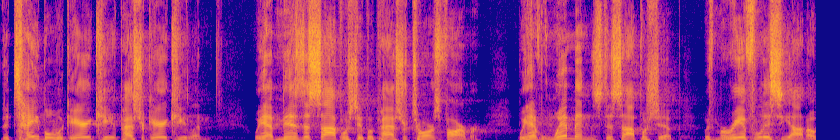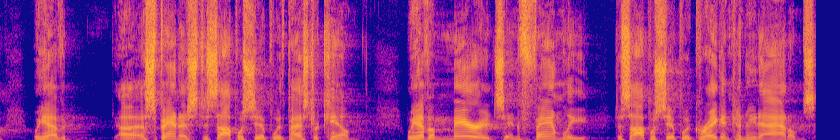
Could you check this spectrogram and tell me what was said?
the table with Gary Pastor Gary Keelan. We have men's discipleship with Pastor Torrance Farmer. We have women's discipleship with Maria Feliciano. We have uh, a Spanish discipleship with Pastor Kim. We have a marriage and family discipleship with Greg and Kanina Adams.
